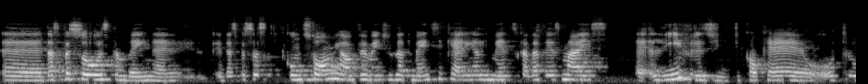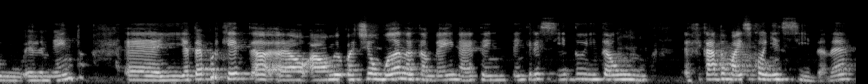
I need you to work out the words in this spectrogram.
é, das pessoas também, né, das pessoas que consomem, obviamente, os alimentos e querem alimentos cada vez mais é, livres de, de, qualquer outro elemento, e até porque a, a, homeopatia humana também, né, tem, tem crescido, então, é ficado mais conhecida, né.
